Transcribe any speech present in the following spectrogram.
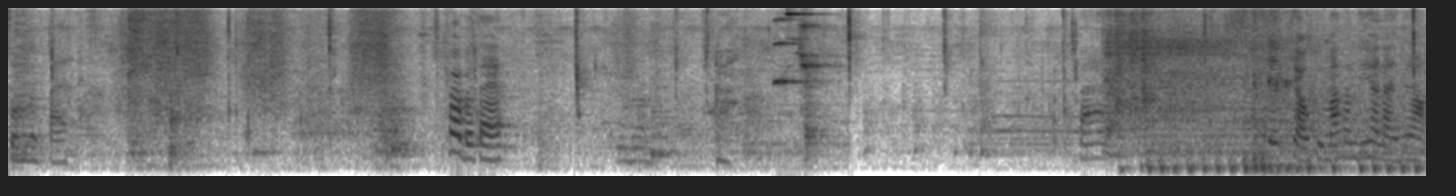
สมกันไปชอบไปแต่อะไป้าเจ็ดเขียวขึ้นมาทันทีอะไรพี่น้อง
